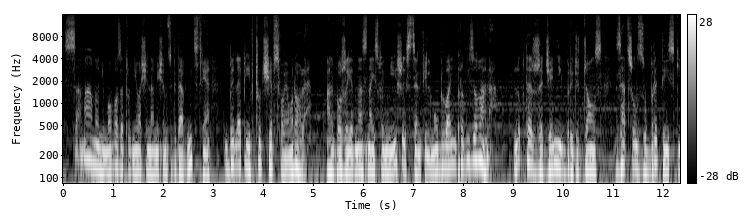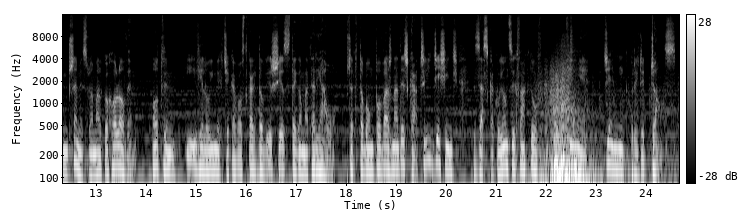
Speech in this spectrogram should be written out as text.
sama anonimowo zatrudniła się na miesiąc w wydawnictwie, by lepiej wczuć się w swoją rolę? Albo że jedna z najsłynniejszych scen filmu była improwizowana? Lub też, że dziennik Bridget Jones zatrząsł brytyjskim przemysłem alkoholowym? O tym i wielu innych ciekawostkach dowiesz się z tego materiału. Przed Tobą poważna dyszka, czyli 10 zaskakujących faktów w filmie Dziennik Bridget Jones.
